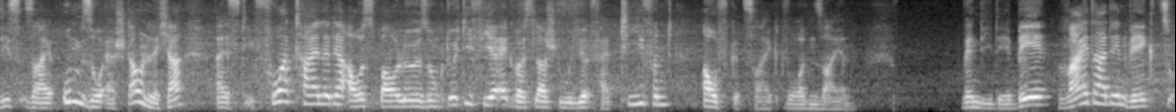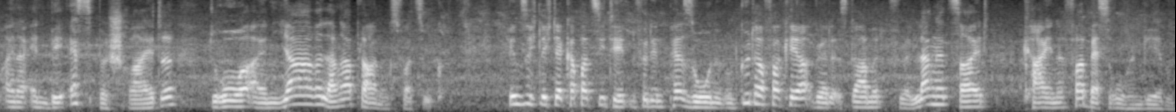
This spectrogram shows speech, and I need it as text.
Dies sei umso erstaunlicher, als die Vorteile der Ausbaulösung durch die Viereck-Rössler-Studie vertiefend aufgezeigt worden seien. Wenn die DB weiter den Weg zu einer NBS beschreite, drohe ein jahrelanger Planungsverzug. Hinsichtlich der Kapazitäten für den Personen- und Güterverkehr werde es damit für lange Zeit keine Verbesserungen geben.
